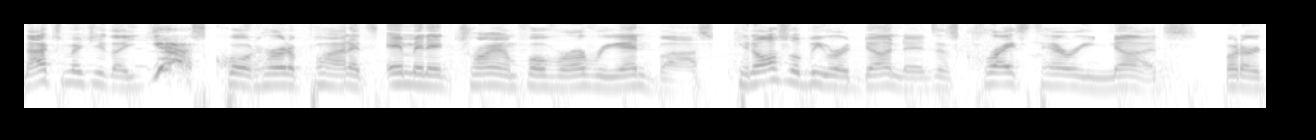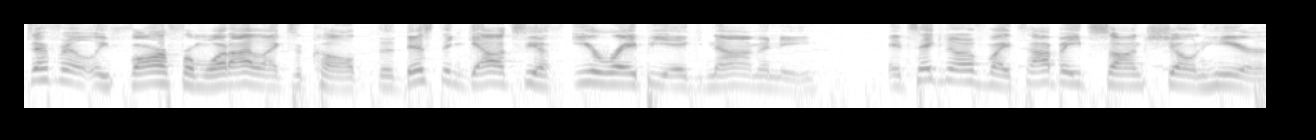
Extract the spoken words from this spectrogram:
not to mention the yes quote heard upon its imminent triumph over every end boss, can also be redundant as Christ Harry nuts, but are definitely far from what I like to call the distant galaxy of ear rapey ignominy. And take note of my top 8 songs shown here.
